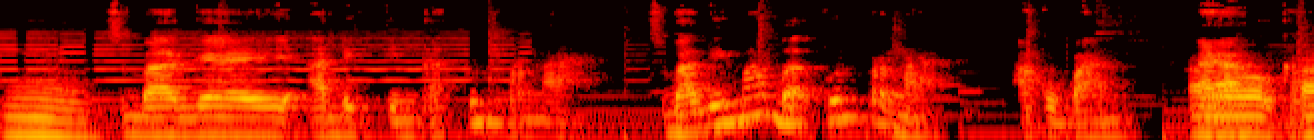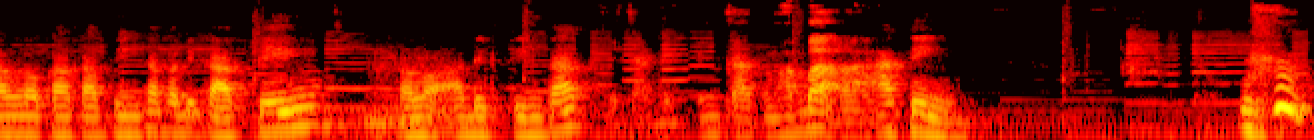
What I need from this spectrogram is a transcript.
Hmm. sebagai adik tingkat pun pernah. Sebagai maba pun pernah. Aku pan Kalau aku kan. kalau kakak tingkat tadi kating, Hmm. kalau adik tingkat Ya, adik tingkat maba lah ating.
